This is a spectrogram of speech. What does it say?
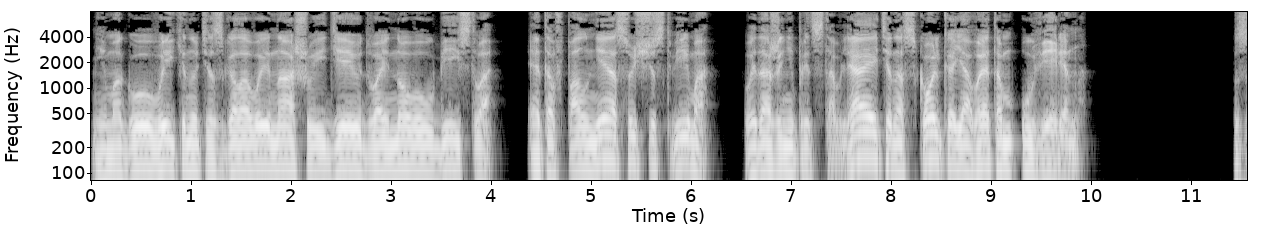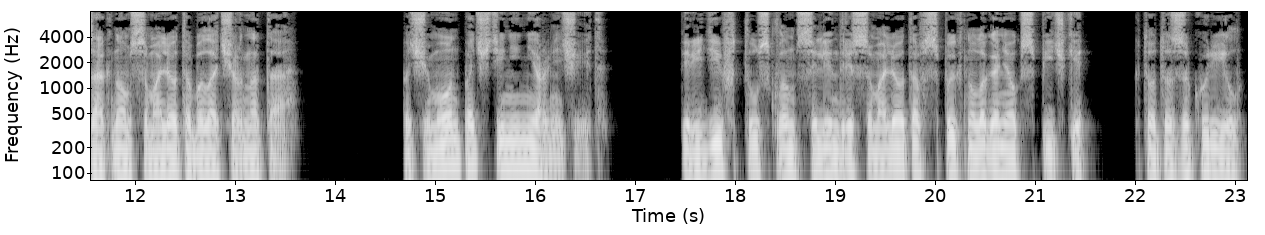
«Не могу выкинуть из головы нашу идею двойного убийства. Это вполне осуществимо. Вы даже не представляете, насколько я в этом уверен». За окном самолета была чернота. Почему он почти не нервничает? Впереди в тусклом цилиндре самолета вспыхнул огонек спички. Кто-то закурил.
